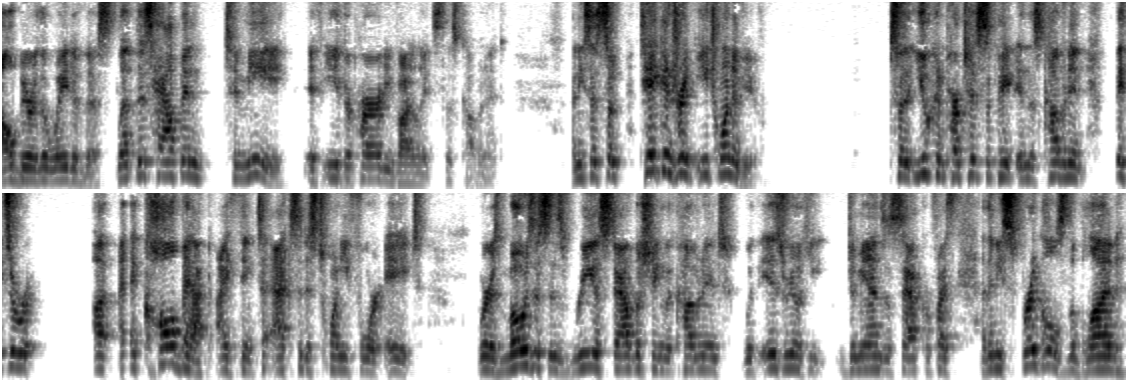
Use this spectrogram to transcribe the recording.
I'll bear the weight of this. Let this happen to me if either party violates this covenant. And he says, So take and drink each one of you so that you can participate in this covenant. It's a, a, a callback, I think, to Exodus 24 8 Whereas Moses is reestablishing the covenant with Israel, he demands a sacrifice, and then he sprinkles the blood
